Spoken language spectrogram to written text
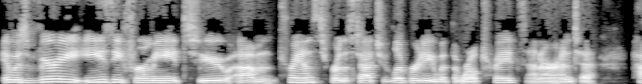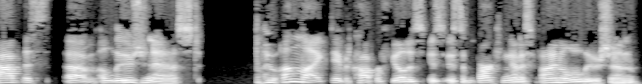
it was very easy for me to um, transfer the Statue of Liberty with the World Trade Center and to have this um, illusionist who, unlike David Copperfield, is, is, is, embarking on his final illusion.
